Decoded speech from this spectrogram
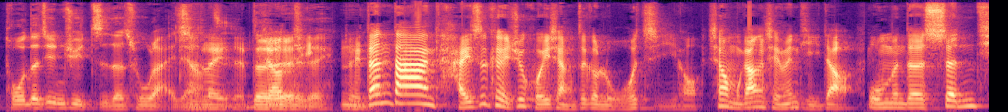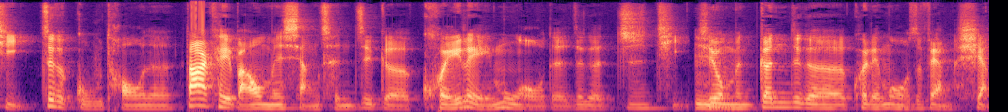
驼得进去，直得出来，这样之类的，比较挺，对，对，对，对，对。但大家还是可以去回想这个逻辑哦，像我们刚刚前面提到，我们的身体这个骨头呢，大家可以把我们想成这个傀儡木偶的这个肢体，其实我们跟这个傀儡木偶是非常像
